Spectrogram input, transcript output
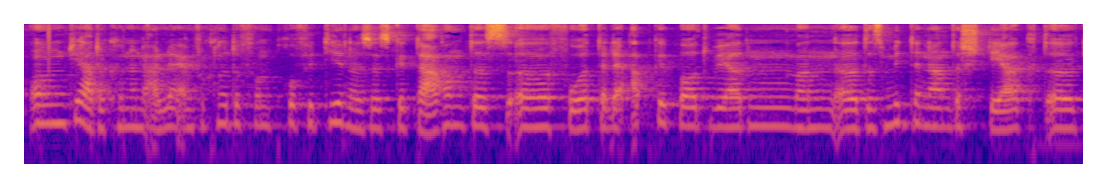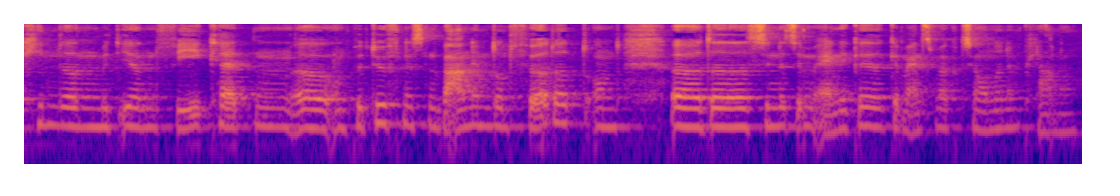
Und ja, da können alle einfach nur davon profitieren. Also es geht darum, dass äh, Vorurteile abgebaut werden, man äh, das Miteinander stärkt, äh, Kindern mit ihren Fähigkeiten äh, und Bedürfnissen wahrnimmt und fördert. Und äh, da sind jetzt eben einige gemeinsame Aktionen in Planung.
